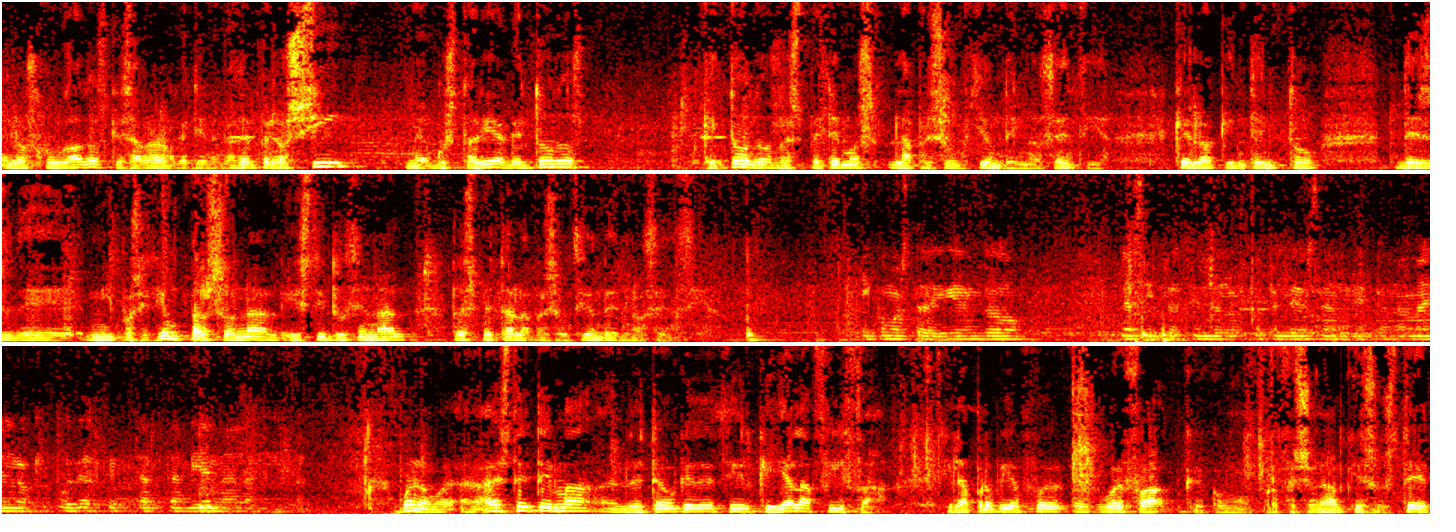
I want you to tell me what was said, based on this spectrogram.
en los juzgados que sabrán lo que tienen que hacer, pero sí me gustaría que todos que todos respetemos la presunción de inocencia, que es lo que intento desde mi posición personal e institucional respetar la presunción de inocencia. ¿Y cómo está viviendo la situación de los papeles de Panamá en lo que puede afectar también a la FIFA? Bueno, a este tema le tengo que decir que ya la FIFA y la propia UEFA, que como profesional que es usted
